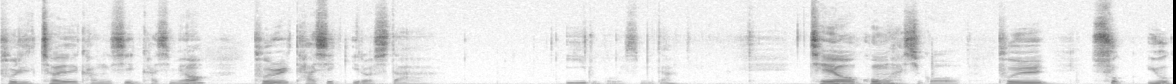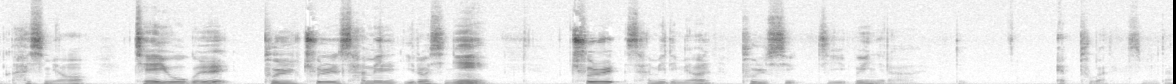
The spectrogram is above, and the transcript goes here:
불철강식하시며 불다식 이러시다. 2로 보겠습니다. 제어 공하시고 불숙육 하시며 제욕을 불출 3일 이러시니 출 3일이면 불식지의니라 F가 되겠습니다.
